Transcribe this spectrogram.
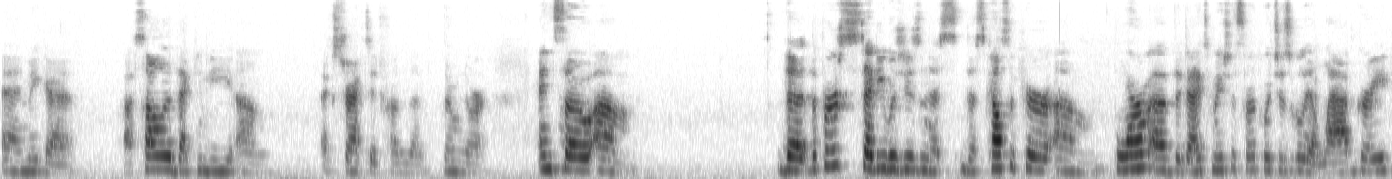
and make a, a solid that can be um, extracted from the, the manure. And so um, the the first study was using this this Celpure um, form of the diatomaceous earth, which is really a lab grade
